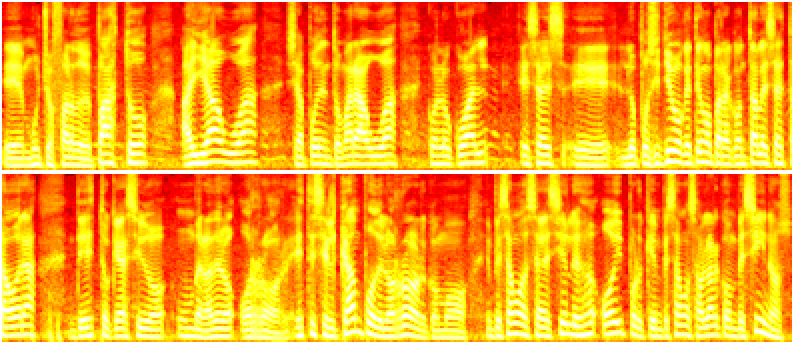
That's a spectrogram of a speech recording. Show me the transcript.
eh, mucho fardo de pasto, hay agua, ya pueden tomar agua, con lo cual esa es eh, lo positivo que tengo para contarles a esta hora de esto que ha sido un verdadero horror. Este es el campo del horror, como empezamos a decirles hoy porque empezamos a hablar con vecinos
